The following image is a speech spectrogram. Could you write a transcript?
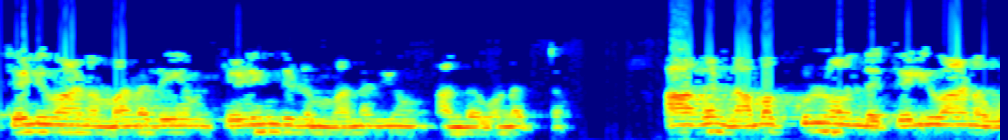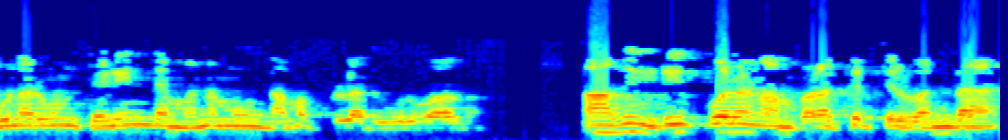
தெளிவான மனதையும் தெளிந்திடும் மனதையும் அந்த உணர்த்தும். ஆக நமக்குள்ளும் அந்த தெளிவான உணர்வும் தெளிந்த மனமும் நமக்குள் அது உருவாகும். ஆக இதை போல நாம் பழக்கத்தில் வந்தால்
